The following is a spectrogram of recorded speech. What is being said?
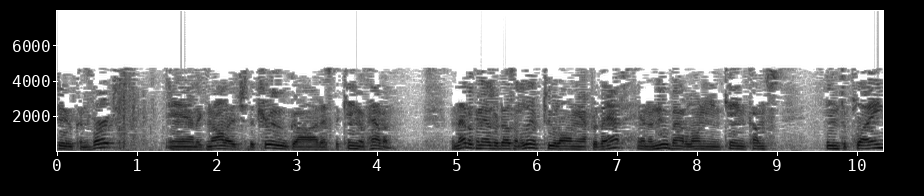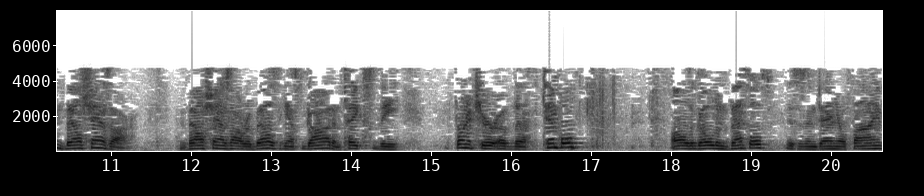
to convert and acknowledge the true God as the King of heaven. But Nebuchadnezzar doesn't live too long after that, and a new Babylonian king comes into play, Belshazzar. And Belshazzar rebels against God and takes the furniture of the temple, all the golden vessels, this is in Daniel 5,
